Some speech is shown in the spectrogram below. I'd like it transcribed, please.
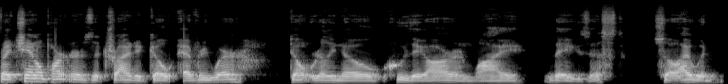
Right, channel partners that try to go everywhere don't really know who they are and why they exist. So I would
